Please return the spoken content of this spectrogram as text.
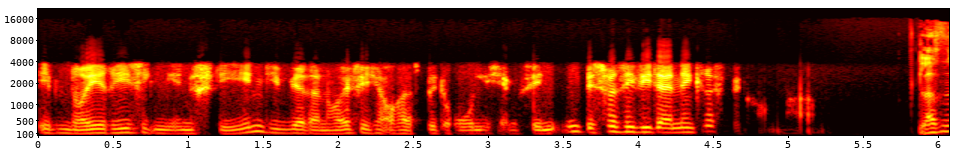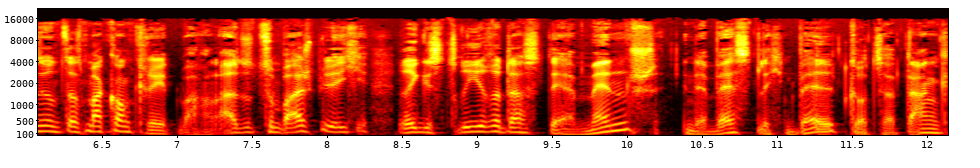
eben neue Risiken entstehen, die wir dann häufig auch als bedrohlich empfinden, bis wir sie wieder in den Griff bekommen haben. Lassen Sie uns das mal konkret machen. Also zum Beispiel, ich registriere, dass der Mensch in der westlichen Welt, Gott sei Dank,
